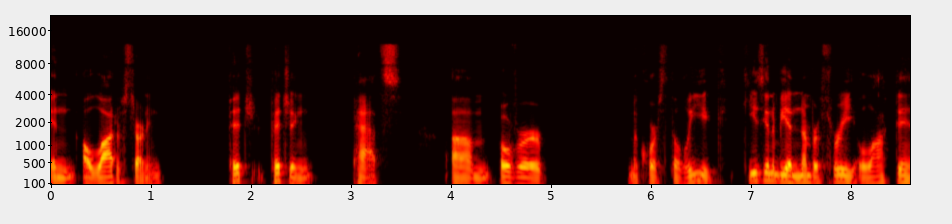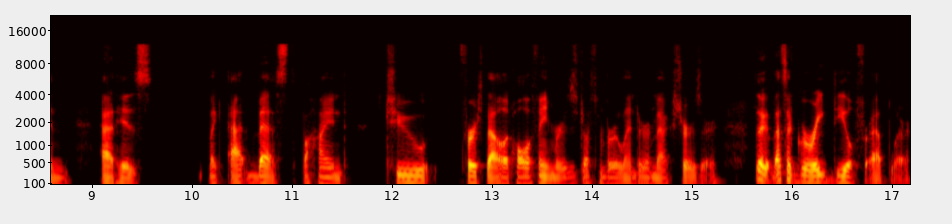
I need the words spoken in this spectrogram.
in a lot of starting pitch pitching paths um over the course of the league. He's going to be a number three locked in at his like at best behind two first ballot Hall of Famers, Justin Verlander and Max Scherzer. So that's a great deal for Eppler.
